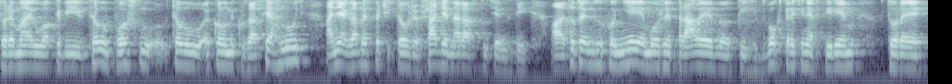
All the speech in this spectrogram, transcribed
ktoré majú akoby celú, plošnú, celú ekonomiku zasiahnuť a nejak zabezpečiť to, že všade narastú tie mzdy. Ale toto jednoducho nie je možné práve v tých dvoch tretinách firiem, ktoré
